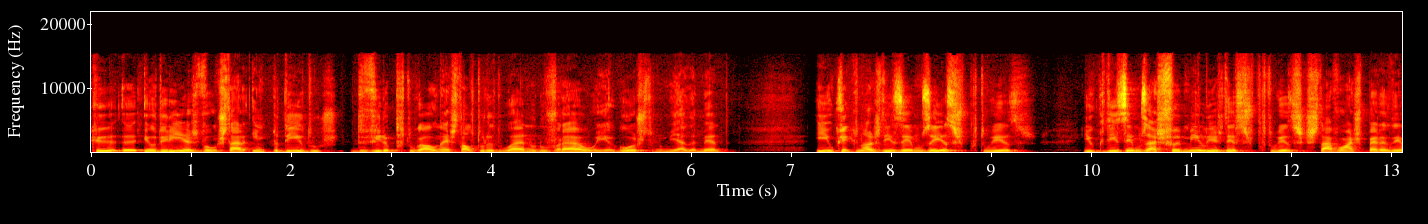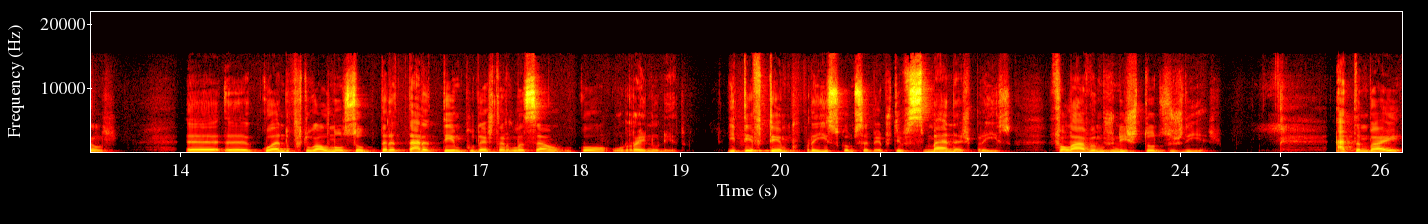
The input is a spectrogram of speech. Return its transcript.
que eh, eu diria vão estar impedidos de vir a Portugal nesta altura do ano, no verão, em agosto, nomeadamente. E o que é que nós dizemos a esses portugueses e o que dizemos às famílias desses portugueses que estavam à espera deles uh, uh, quando Portugal não soube tratar a tempo desta relação com o Reino Unido? E teve tempo para isso, como sabemos, teve semanas para isso. Falávamos nisto todos os dias. Há também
